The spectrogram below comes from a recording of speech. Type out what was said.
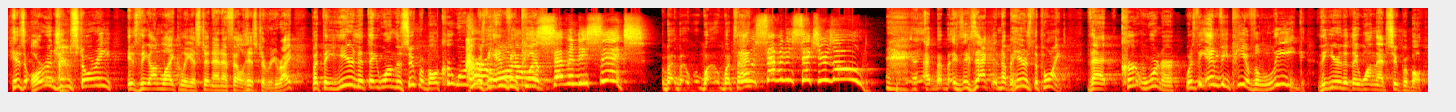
His origin story is the unlikeliest in NFL history, right? But the year that they won the Super Bowl, Kurt Warner Kurt was the MVP Warner was of 76. But, but, what's that? He was 76 years old. Uh, exactly. No, but here's the point that Kurt Warner was the MVP of the league the year that they won that Super Bowl.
